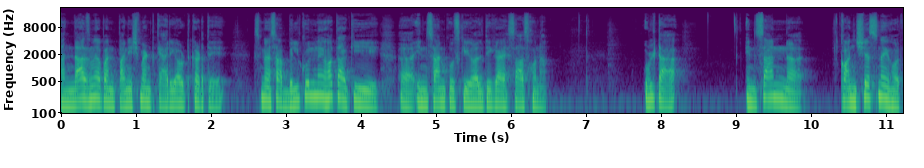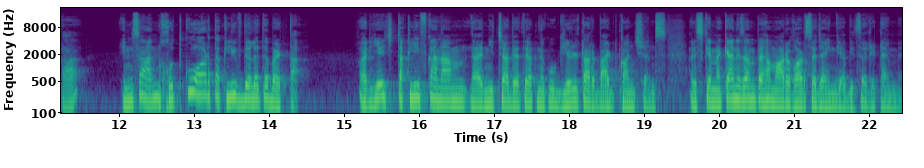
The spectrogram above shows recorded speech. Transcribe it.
انداز میں اپن پنشمنٹ کیری آؤٹ کرتے اس میں ایسا بالکل نہیں ہوتا کہ انسان کو اس کی غلطی کا احساس ہونا۔ الٹا، انسان کانشیس نہیں ہوتا۔ انسان خود کو اور تکلیف دے لیتے بیٹھتا۔ اور یہ تکلیف کا نام نیچا دیتے اپنے کو گلٹ اور بیڈ کانشینس اور اس کے میکینزم پہ ہم اور غور سے جائیں گے ابھی ساری ٹائم میں۔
